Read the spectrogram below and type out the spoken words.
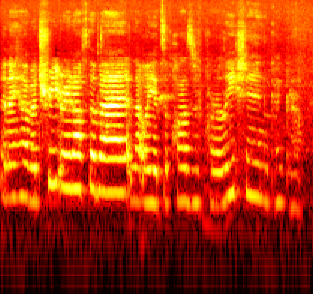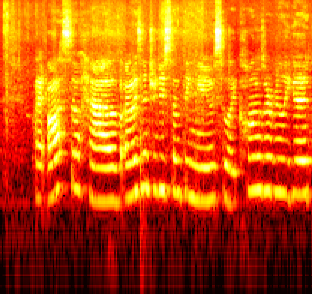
And I have a treat right off the bat. That way it's a positive correlation. Good girl. I also have, I always introduce something new, so like Kongs are really good.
